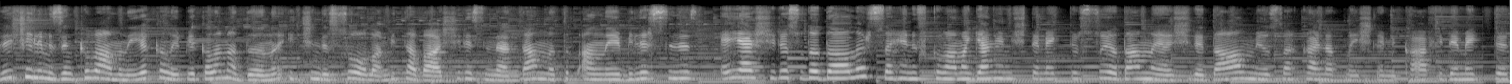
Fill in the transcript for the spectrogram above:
Reçelimizin kıvamını yakalayıp yakalamadığını içinde su olan bir tabağa şiresinden damlatıp anlayabilirsiniz. Eğer şire suda dağılırsa henüz kıvama gelmemiş demektir. Suya damlayan şire dağılmıyorsa kaynatma işlemi kafi demektir.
